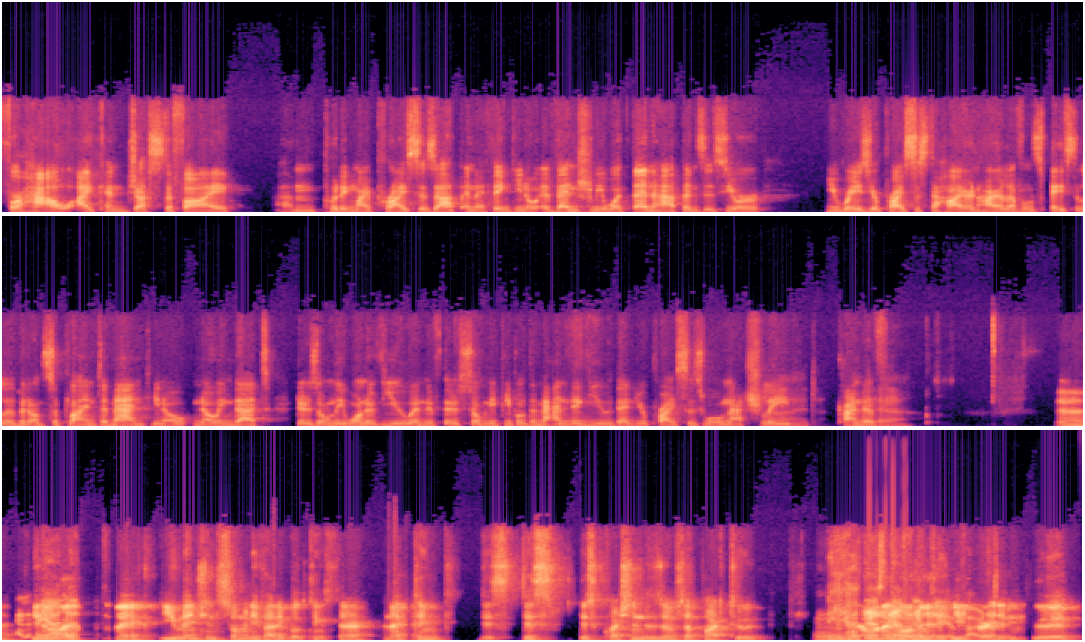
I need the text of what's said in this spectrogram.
for how i can justify um, putting my prices up. And I think, you know, eventually what then happens is you're, you raise your prices to higher and higher levels based a little bit on supply and demand, you know, knowing that there's only one of you. And if there's so many people demanding you, then your prices will naturally right. kind of. Yeah. yeah. You know what? Like you mentioned so many valuable things there. And I think this, this, this question deserves a part two. Mm. Yeah, I want to go a bit deeper into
